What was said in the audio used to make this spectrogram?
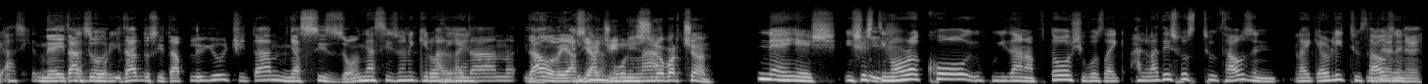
Prey. Άσχετο. Ναι, ήταν Ah, του, sorry. ήταν του CW και ήταν μια season. Μια σεζόν Αλλά εκυρώθηκε. ήταν, ήταν ωραία. Για ήταν Τζίνι πολλά. Σινοπαρτσάν. Ναι, είχε. Είχε στην Είχε. Oracle που ήταν αυτό. She was like, αλλά this was 2000. Like early 2000. Ναι, ναι.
